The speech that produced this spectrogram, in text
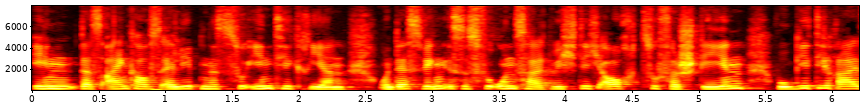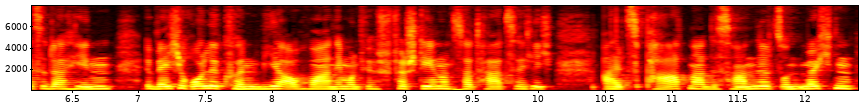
in das Einkaufserlebnis zu integrieren. Und deswegen ist es für uns halt wichtig, auch zu verstehen, wo geht die Reise dahin, welche Rolle können wir auch wahrnehmen. Und wir verstehen uns da tatsächlich als Partner des Handels und möchten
